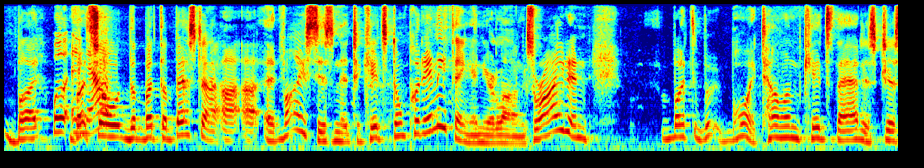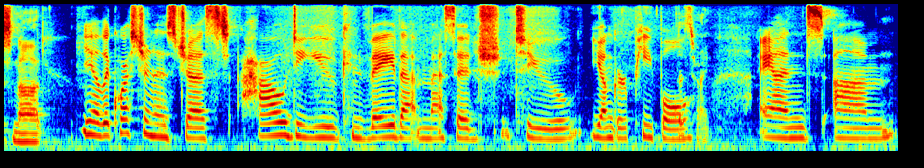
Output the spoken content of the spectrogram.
but Well, and but so the but the best uh, uh, advice isn't it to kids don't put anything in your lungs, right? And but, but boy, telling kids that is just not. Yeah, the question is just how do you convey that message to younger people? That's right. And um,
